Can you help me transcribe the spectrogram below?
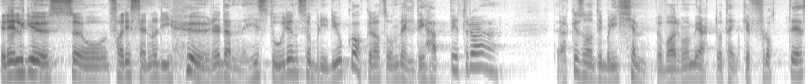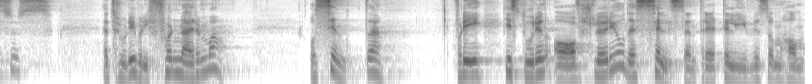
religiøse og fariseerne hører denne historien, så blir de jo ikke akkurat sånn veldig happy, tror jeg. Det er ikke sånn at de blir kjempevarme om hjertet og tenker 'flott, Jesus'. Jeg tror de blir fornærma og sinte. Fordi historien avslører jo det selvsentrerte livet som han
